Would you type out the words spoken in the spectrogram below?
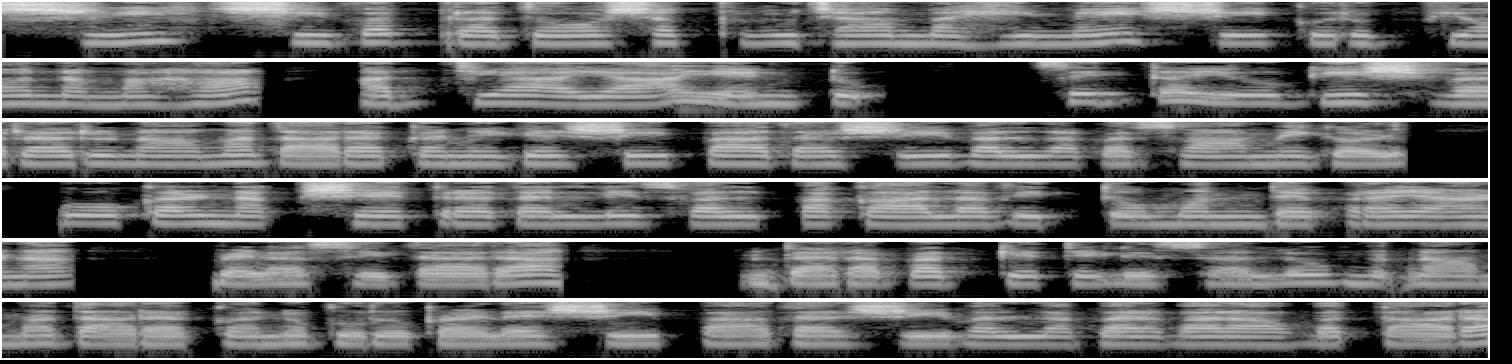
ಶ್ರೀ ಶಿವಪ್ರದೋಷ ಪೂಜಾ ಮಹಿಮೆ ಶ್ರೀ ಗುರುಭ್ಯೋ ನಮಃ. ಅಧ್ಯಾಯ ಎಂಟು. ಸಿದ್ಧಯೋಗೀಶ್ವರರು ನಾಮಧಾರಕನಿಗೆ ಶ್ರೀಪಾದ ಶ್ರೀವಲ್ಲಭ ಸ್ವಾಮಿಗಳು ಗೋಕರ್ಣ ಕ್ಷೇತ್ರದಲ್ಲಿ ಸ್ವಲ್ಪ ಕಾಲವಿತ್ತು ಮುಂದೆ ಪ್ರಯಾಣ ಬೆಳೆಸಿದರ ದರ ಬಗ್ಗೆ ತಿಳಿಸಲು ನಾಮಧಾರಕನು ಗುರುಗಳೇ ಶ್ರೀಪಾದ ಶ್ರೀವಲ್ಲಭರವರ ಅವತಾರ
